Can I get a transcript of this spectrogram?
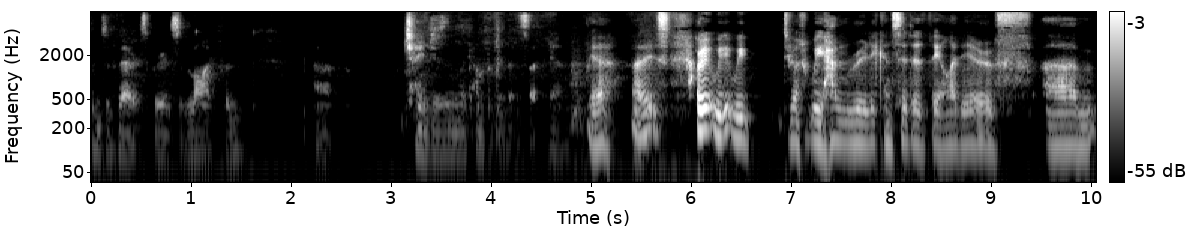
in terms of their experience of life and uh, changes in the company. Let's say, yeah. Yeah, and it's. I mean, we we we hadn't really considered the idea of um,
